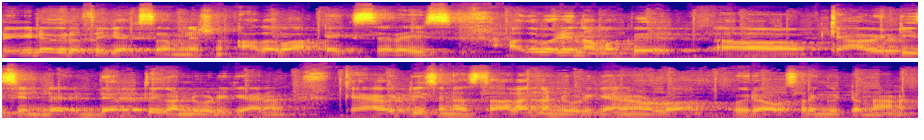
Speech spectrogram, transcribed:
റേഡിയോഗ്രഫിക് എക്സാമിനേഷൻ അഥവാ എക്സ്റേസ് അതുവഴി നമുക്ക് ക്യാവിറ്റീസിന്റെ ഡെപ്ത് കണ്ടുപിടിക്കാനും ക്യാവിറ്റീസിന്റെ സ്ഥലം കണ്ടുപിടിക്കാനുമുള്ള ഒരു അവസരം കിട്ടുന്നതാണ്.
